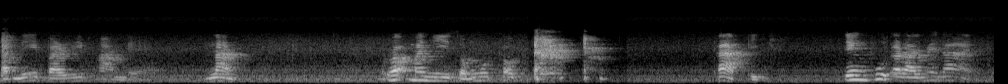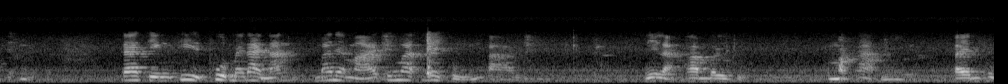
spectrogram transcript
บัดนี้ปริพานแล้วนั่น เพราะไม่มีสมมุติเขาพาดผิดจึงพูดอะไรไม่ได้ แต่สิ่งที่พูดไม่ได้นั้น ไม่ได้หมายถึงว่าได้สูญตาย นี่แหละความบริสุทธิ์ธรรมชาตินี้เป็นผู้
